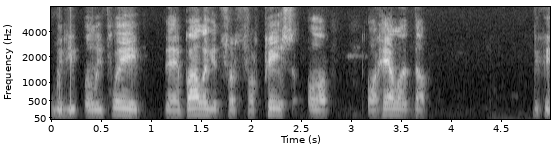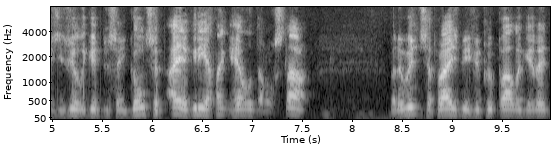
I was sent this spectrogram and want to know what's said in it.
would he will he play uh, Balogun for, for pace or or Helander because he's really good beside Goldson. I agree. I think Helander will start, but it wouldn't surprise me if you put Balogun in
